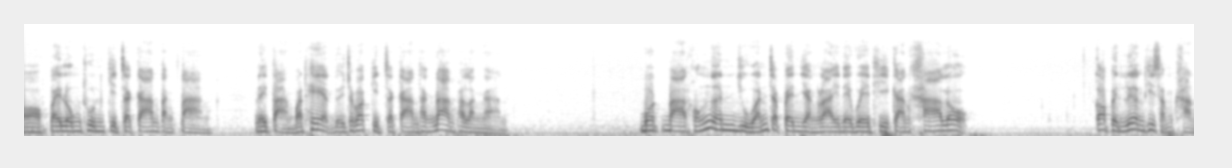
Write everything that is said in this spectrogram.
ออกไปลงทุนกิจการต่างๆ ในต่างประเทศ โดยเฉพาะกิจการทางด้านพลังงาน บทบาทของเงินหยวนจะเป็นอย่างไรในเวทีการค้าโลก ก็เป็นเรื่องที่สำคัญ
